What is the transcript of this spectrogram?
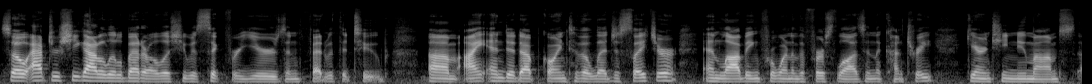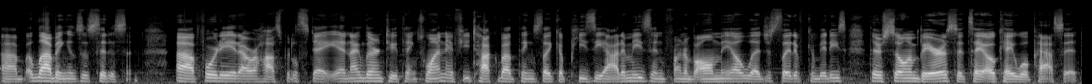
So after she got a little better, although she was sick for years and fed with a tube, um, I ended up going to the legislature and lobbying for one of the first laws in the country, guaranteeing new moms, uh, lobbying as a citizen, uh, 48 hour hospital stay. And I learned two things. One, if you talk about things like episiotomies in front of all male legislative committees, they're so embarrassed they'd say, okay, we'll pass it.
